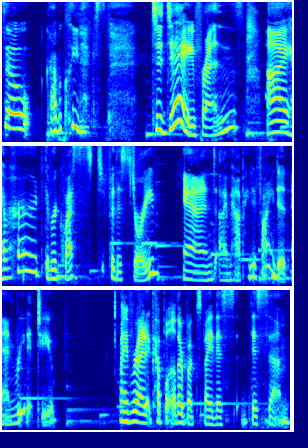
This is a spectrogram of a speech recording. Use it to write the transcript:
So grab a Kleenex. Today, friends, I have heard the request for this story and I'm happy to find it and read it to you. I've read a couple other books by this this um,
